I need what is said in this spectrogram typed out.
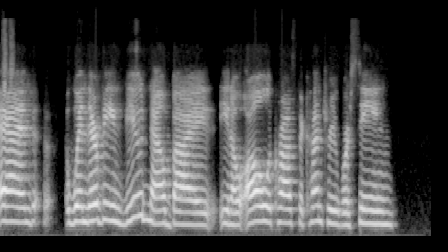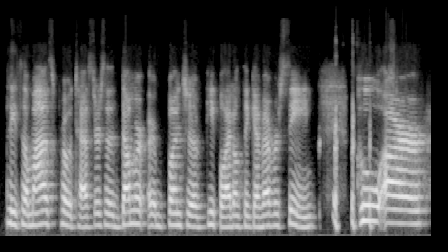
And when they're being viewed now by, you know, all across the country, we're seeing these Hamas protesters, a dumber a bunch of people I don't think I've ever seen, who are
